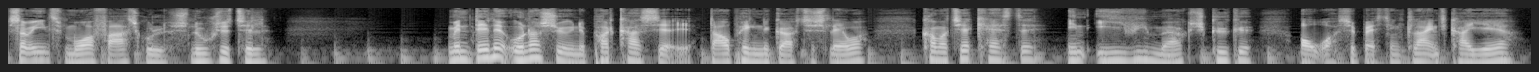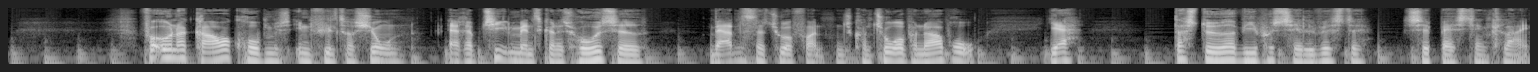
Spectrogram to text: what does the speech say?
som ens mor og far skulle snuse til. Men denne undersøgende podcastserie, Dagpengene gørs til slaver, kommer til at kaste en evig mørk skygge over Sebastian Kleins karriere. For under gravergruppens infiltration af reptilmenneskernes hovedsæde, Verdensnaturfondens kontor på Nørrebro, ja, der støder vi på selveste Sebastian Klein.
